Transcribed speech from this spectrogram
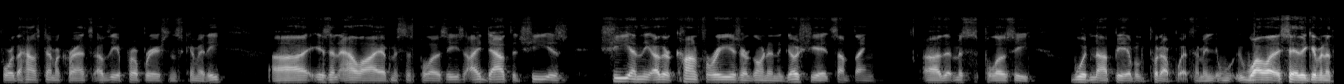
for the House Democrats of the Appropriations Committee, uh, is an ally of Mrs. Pelosi's. I doubt that she is. She and the other conferees are going to negotiate something uh, that Mrs. Pelosi would not be able to put up with. I mean, while I say they're giving it,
